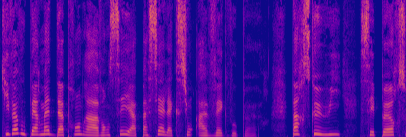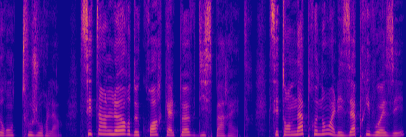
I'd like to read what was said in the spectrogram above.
qui va vous permettre d'apprendre à avancer et à passer à l'action avec vos peurs. Parce que oui, ces peurs seront toujours là. C'est un leurre de croire qu'elles peuvent disparaître. C'est en apprenant à les apprivoiser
